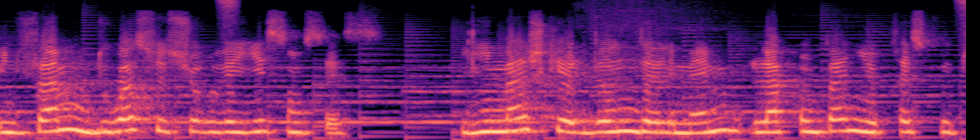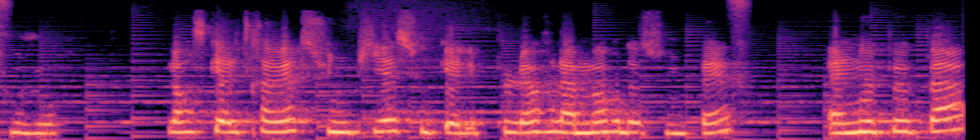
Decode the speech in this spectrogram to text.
Une femme doit se surveiller sans cesse. L'image qu'elle donne d'elle-même l'accompagne presque toujours. Lorsqu'elle traverse une pièce où qu'elle pleure la mort de son père, elle ne peut pas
